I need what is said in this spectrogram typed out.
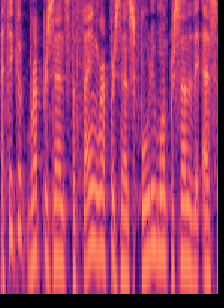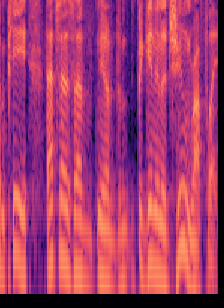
I think it represents, the FANG represents 41% of the S&P. That's as of, you know, the beginning of June, roughly.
